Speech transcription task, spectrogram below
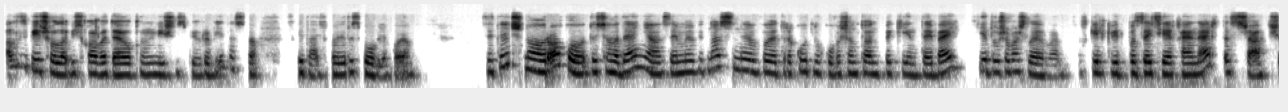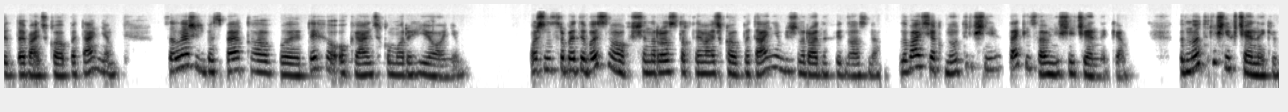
але збільшувала військове та економічне співробітництво з Китайською Республікою. 2000 року до сьогодення взаємовідносини в трикутнику Вашингтон-Пекін-Тайбей є дуже важливими, оскільки від позиції ХНР та США щодо тайванського питання залежить безпека в Тихоокеанському регіоні. Можна зробити висновок, що на розвиток тайванського питання в міжнародних відносинах впливають як внутрішні, так і зовнішні чинники. До внутрішніх чинників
